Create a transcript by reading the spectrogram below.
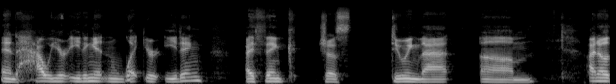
and how you're eating it and what you're eating i think just doing that um i know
